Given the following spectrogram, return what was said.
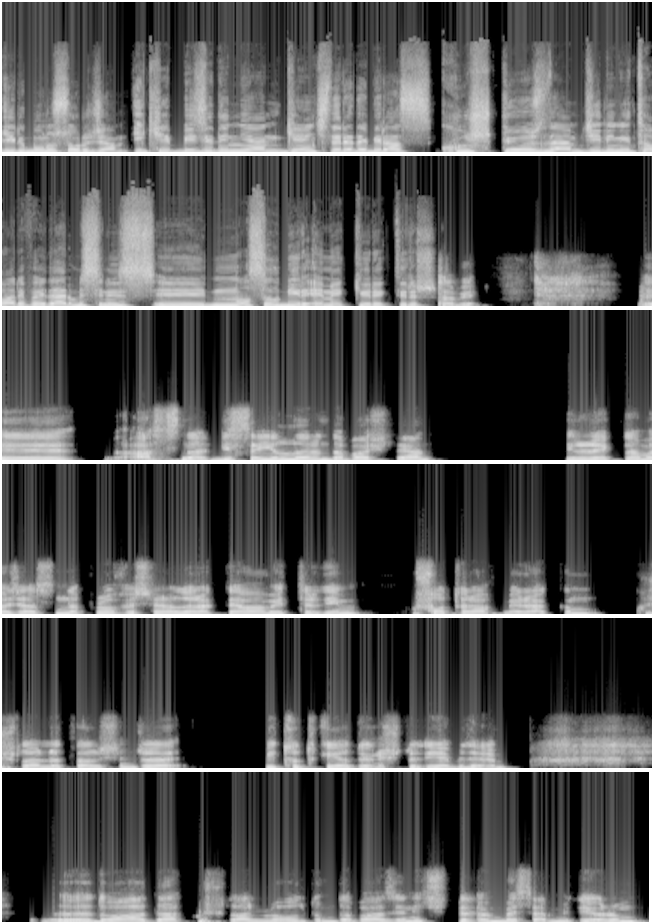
Bir bunu soracağım. İki bizi dinleyen gençlere de biraz kuş gözlemciliğini tarif eder misiniz? E, nasıl bir emek gerektirir? Tabii. Ee, aslında lise yıllarında başlayan bir reklam ajansında profesyonel olarak devam ettirdiğim fotoğraf merakım kuşlarla tanışınca bir tutkuya dönüştü diyebilirim. Ee, doğada kuşlarla olduğumda bazen hiç dönmesem mi diyorum.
